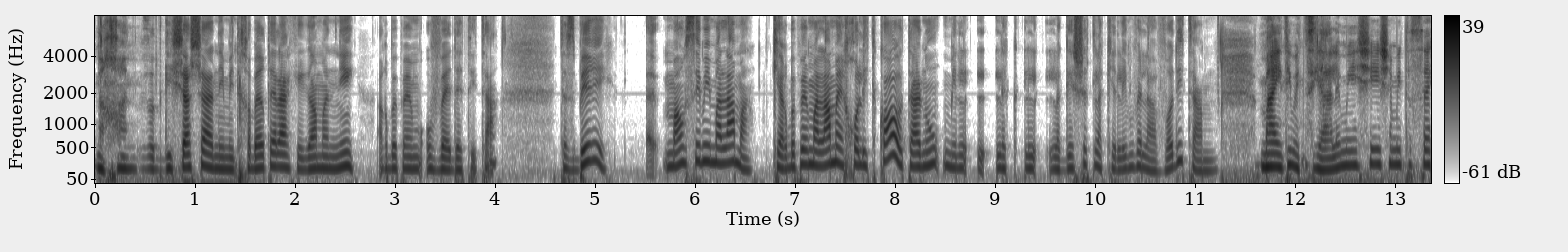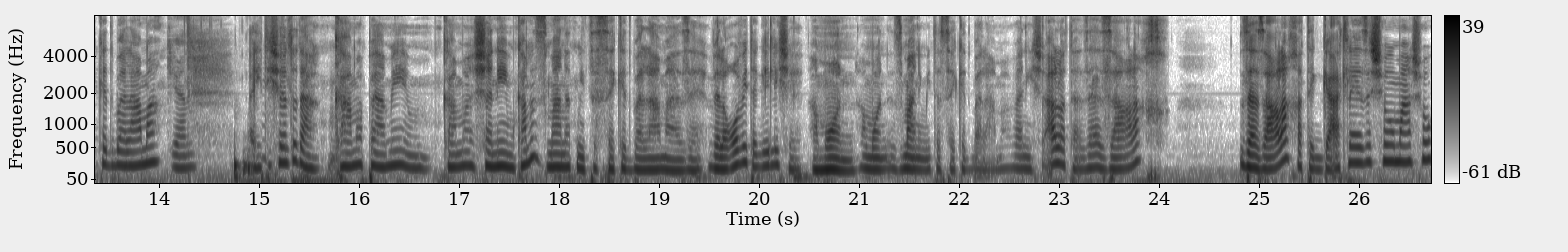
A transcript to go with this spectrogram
נכון. זאת גישה שאני מתחברת אליה, כי גם אני הרבה פעמים עובדת איתה. תסבירי, מה עושים עם הלמה? כי הרבה פעמים הלמה יכול לתקוע אותנו מלגשת לכלים ולעבוד איתם. מה הייתי מציעה למישהי שמתעסקת בלמה? כן. הייתי שואלת אותה, כמה פעמים, כמה שנים, כמה זמן את מתעסקת בלמה הזה? ולרוב היא תגיד לי שהמון, המון זמן היא מתעסקת בלמה. ואני אשאל אותה, זה עזר לך? זה עזר לך? את הגעת לאיזשהו משהו?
